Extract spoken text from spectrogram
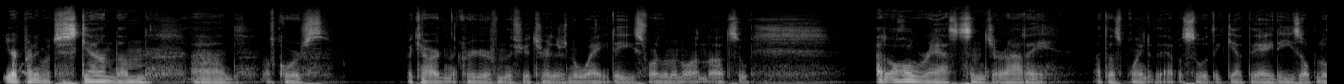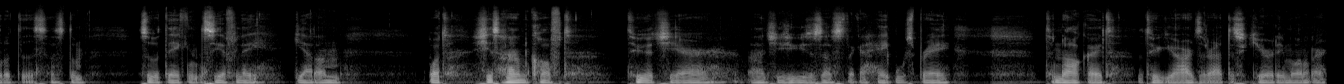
You're pretty much scanned in, and of course, Picard and the crew are from the future. There's no IDs for them and whatnot, so it all rests in Jurati at this point of the episode to get the IDs uploaded to the system so that they can safely get on. But she's handcuffed to a chair and she uses this like a hypo spray to knock out the two guards that are at the security monitor.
